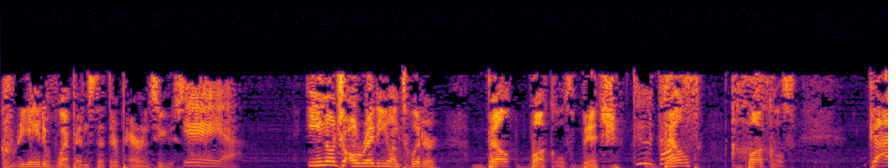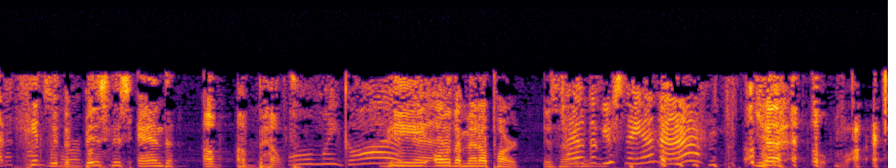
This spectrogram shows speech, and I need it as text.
creative weapons that their parents use. Yeah, yeah, yeah. Enoch already on Twitter. Belt buckles, bitch. Dude, that's- belt buckles. Got That hit sounds with the business end of a belt. Oh my god. The oh, the metal part is that. Child abuse na yan, ah. Yeah. Oh, Bart.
